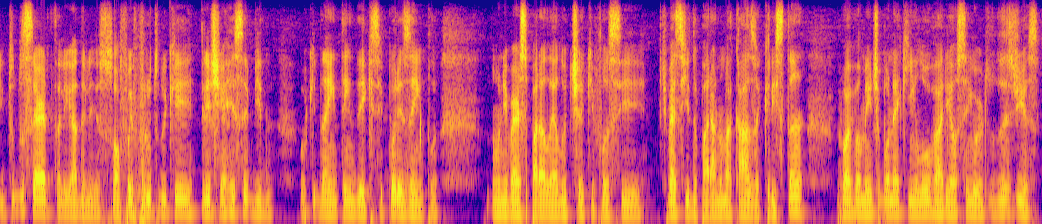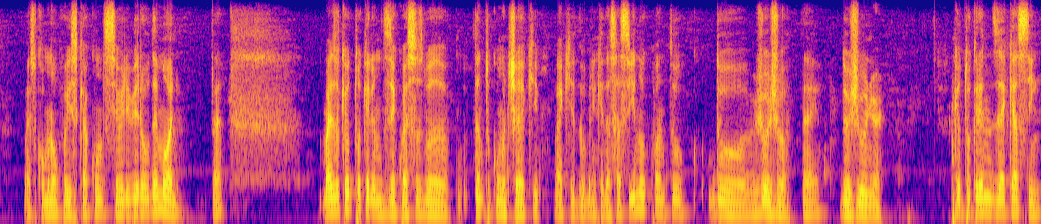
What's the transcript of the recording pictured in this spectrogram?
e tudo certo, tá ligado? Ele só foi fruto do que ele tinha recebido. O que dá a entender que se, por exemplo, no universo paralelo o Chuck fosse tivesse ido parar numa casa cristã, provavelmente o bonequinho louvaria ao Senhor todos os dias. Mas como não foi isso que aconteceu, ele virou o demônio, né? Mas o que eu tô querendo dizer com essas duas, tanto com o Chuck aqui do Brinquedo Assassino, quanto do Jojo, né, do Júnior. O que eu tô querendo dizer é que assim,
